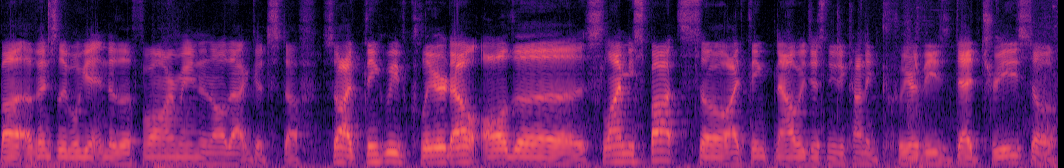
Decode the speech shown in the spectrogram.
But eventually we'll get into the farming and all that good stuff. So I think we've cleared out all the slimy spots. So I think now we just need to kind of clear these dead trees. So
